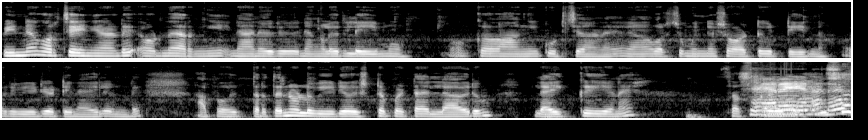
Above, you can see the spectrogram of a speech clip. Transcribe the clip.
പിന്നെ കുറച്ച് കഴിഞ്ഞാണ്ട് അവിടുന്ന് ഇറങ്ങി. ഞാനൊരു ഞങ്ങളൊരു ലൈമും ഒക്കെ വാങ്ങി കുടിച്ചാണ് ഞാൻ കുറച്ച് മുന്നേ ഷോർട്ട് കിട്ടിയിരുന്നു. ഒരു വീഡിയോ കിട്ടീന് അതിലുണ്ട്. അപ്പോൾ ഇത്ര തന്നെ ഉള്ളൂ വീഡിയോ. ഇഷ്ടപ്പെട്ട എല്ലാവരും ലൈക്ക് ചെയ്യണേ. സബ്സ്ക്രൈബ്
